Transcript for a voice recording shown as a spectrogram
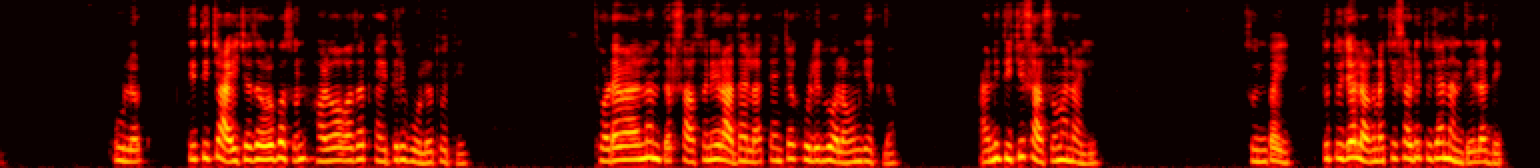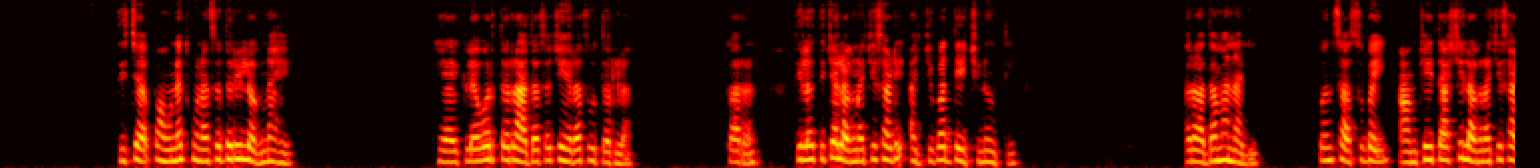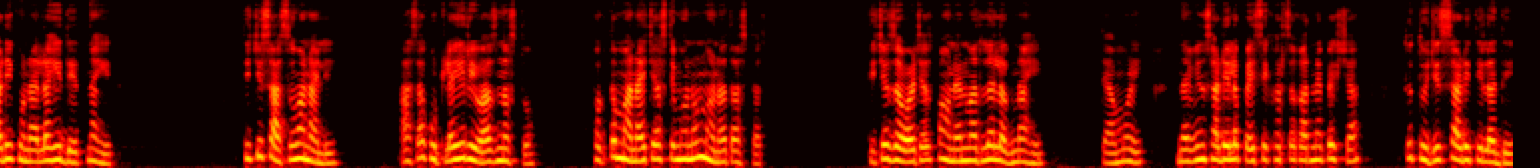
उलट ती तिच्या आईच्या जवळ बसून हळू आवाजात काहीतरी बोलत होती. थोड्या वेळानंतर सासूने राधाला त्यांच्या खोलीत बोलावून घेतलं आणि तिची सासू म्हणाली सुनबाई तू तुझ्या लग्नाची साडी तुझ्या नंदेला दे. तिच्या पाहुण्यात कुणाचं तरी लग्न आहे. हे ऐकल्यावर तर राधाचा चेहराच उतरला कारण तिला तिच्या लग्नाची साडी अजिबात द्यायची नव्हती. राधा म्हणाली पण सासूबाई आमच्या इथं अशी लग्नाची साडी कुणालाही देत नाहीत. तिची सासू म्हणाली असा कुठलाही रिवाज नसतो. फक्त म्हणायचे असते म्हणून म्हणत असतात. तिच्या जवळच्याच पाहुण्यांमधलं लग्न आहे. त्यामुळे नवीन साडीला पैसे खर्च करण्यापेक्षा तू तुझीच साडी तिला दे.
